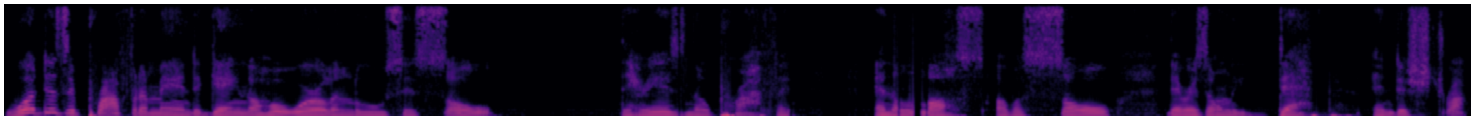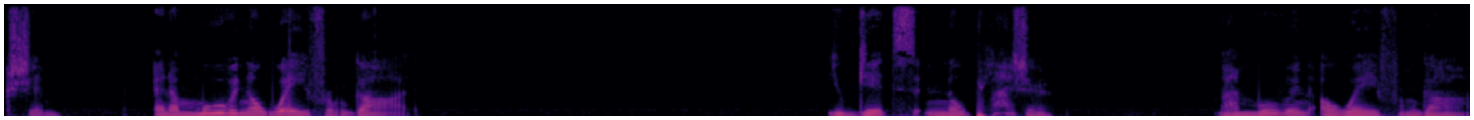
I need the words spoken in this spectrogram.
What does it profit a man to gain the whole world and lose his soul? There is no profit in the loss of a soul. There is only death and destruction and a moving away from God. You get no pleasure by moving away from God.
